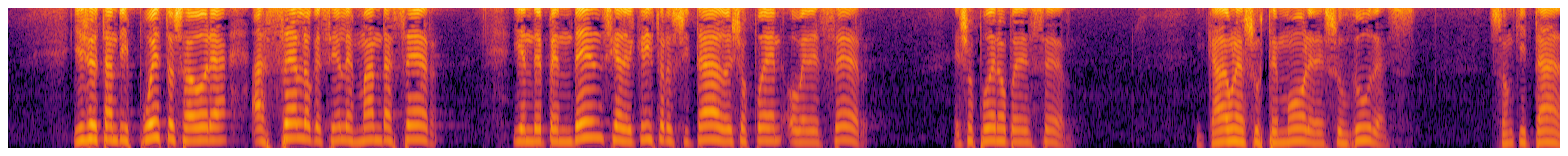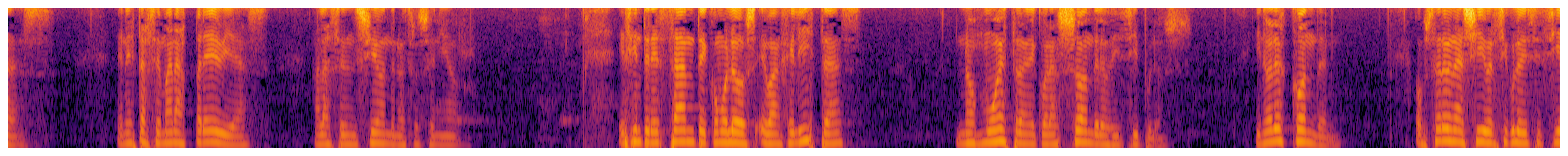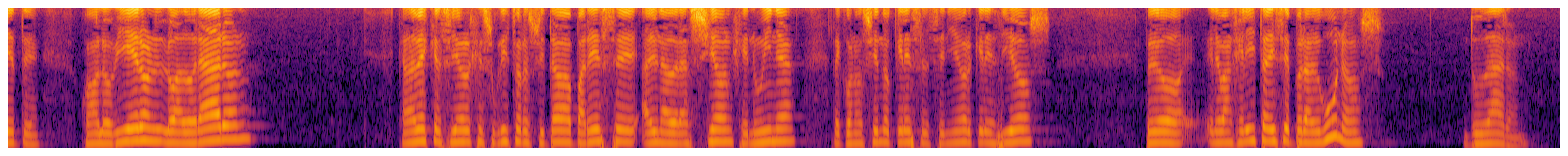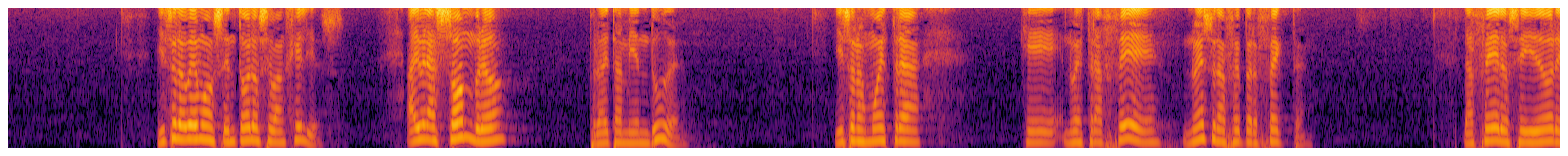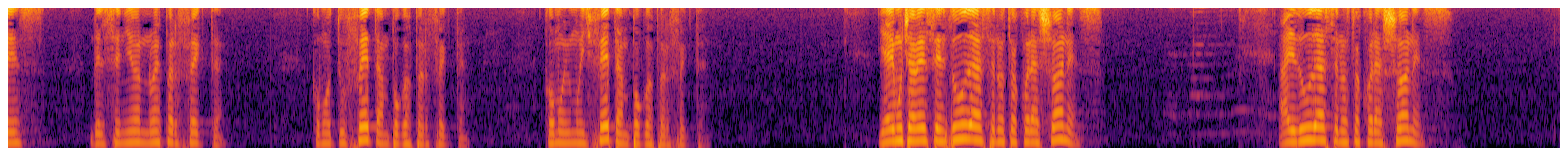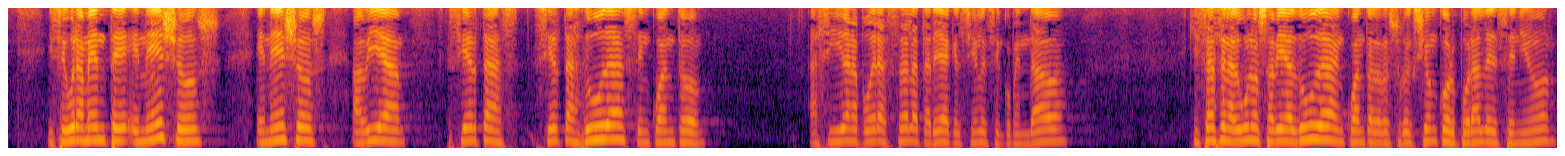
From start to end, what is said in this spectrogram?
Y ellos están dispuestos ahora a hacer lo que el Señor les manda hacer. Y en dependencia del Cristo resucitado ellos pueden obedecer. Ellos pueden obedecer. Y cada uno de sus temores, de sus dudas, son quitadas en estas semanas previas a la ascensión de nuestro Señor. Es interesante cómo los evangelistas nos muestran el corazón de los discípulos y no lo esconden. Observen allí, versículo 17, cuando lo vieron, lo adoraron. Cada vez que el Señor Jesucristo resucitado aparece, hay una adoración genuina, reconociendo que Él es el Señor, que Él es Dios. Pero el evangelista dice, pero algunos dudaron. Y eso lo vemos en todos los evangelios. Hay un asombro, pero hay también duda. Y eso nos muestra que nuestra fe no es una fe perfecta. La fe de los seguidores del Señor no es perfecta, como tu fe tampoco es perfecta, como mi fe tampoco es perfecta. Y hay muchas veces dudas en nuestros corazones. Hay dudas en nuestros corazones. Y seguramente en ellos, en ellos había ciertas, ciertas dudas en cuanto a si iban a poder hacer la tarea que el Señor les encomendaba. Quizás en algunos había duda en cuanto a la resurrección corporal del Señor.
